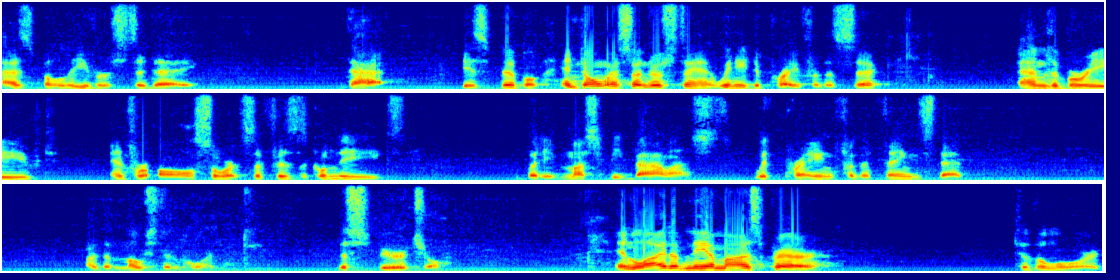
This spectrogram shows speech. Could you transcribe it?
as believers today. That is biblical. And don't misunderstand, we need to pray for the sick and the bereaved and for all sorts of physical needs. But it must be balanced with praying for the things that are the most important the spiritual. In light of Nehemiah's prayer to the Lord,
